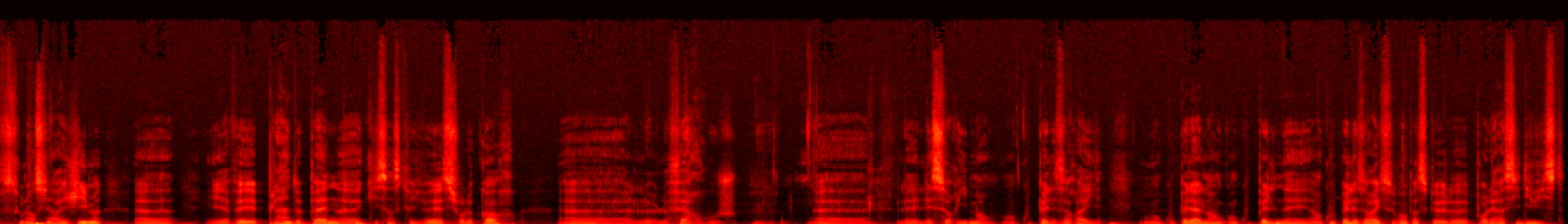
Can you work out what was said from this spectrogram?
sous l'Ancien Régime, il y avait plein de peines euh, qui s'inscrivaient sur le corps le, fer rouge. les, les sorillements, on coupait les oreilles, ou on coupait la langue, on coupait le nez, on coupait les oreilles souvent parce que pour les récidivistes,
